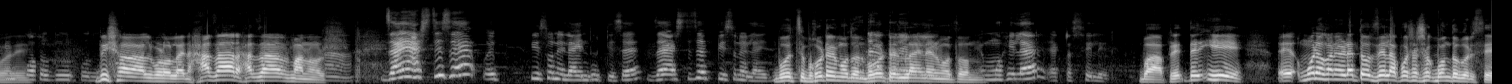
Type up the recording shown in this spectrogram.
মানে বিশাল বড় লাইন হাজার হাজার মানুষ। হ্যাঁ। যাই আসতেছে ওই পিছনে লাইন ধরতেছে যাই আসতেছে পিছনে লাইন। বলছে ভোটের মতন ভোটের লাইনের মতন। মহিলার একটা ছেলের। বাপরে ইয়ে এ, মনে করেন এটা তো জেলা প্রশাসক বন্ধ করেছে।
